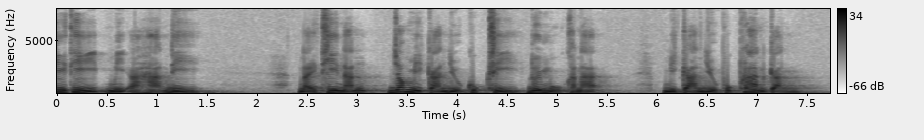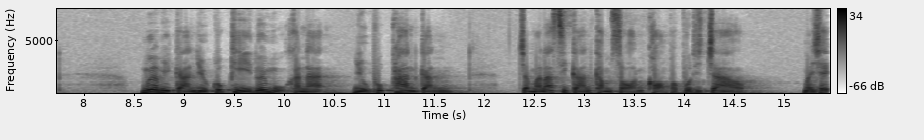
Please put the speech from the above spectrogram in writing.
ที่ที่มีอาหารดี ในที่นั้นย่อมมีการอยู่คุกคลีด้วยหมู่คณะ มีการอยู่พุกพล่านกัน เมื่อมีการอยู่คุกคลีด้วยหมู่คณะ อยู่พุกพล่านกัน จะมนสิการคำสอนของพระพุทธเจ้า ไม่ใช่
